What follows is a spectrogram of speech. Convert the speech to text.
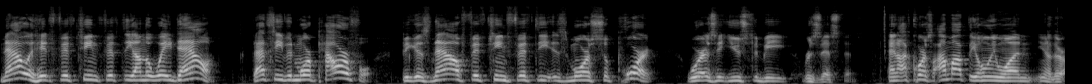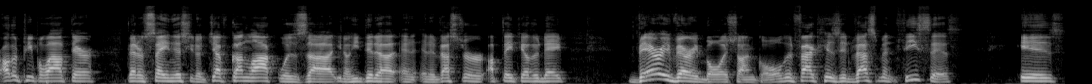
Now it hit 1550 on the way down. That's even more powerful because now 1550 is more support, whereas it used to be resistance. And of course, I'm not the only one. You know, there are other people out there that are saying this. You know, Jeff Gundlach was, uh, you know, he did a, an, an investor update the other day. Very, very bullish on gold. In fact, his investment thesis is,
